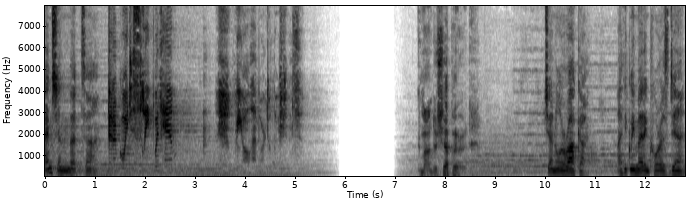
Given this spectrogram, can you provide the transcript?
Yeah, he mentioned that, uh... That I'm going to sleep with him? We all have our delusions. Commander Shepard. General Oraka. I think we met in Chora's den.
